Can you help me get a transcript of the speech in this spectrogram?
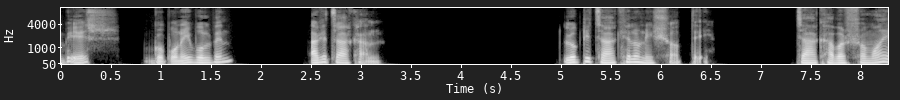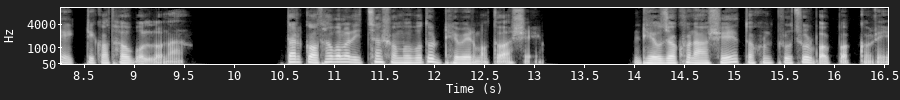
বেশ গোপনেই বলবেন। আগে চা খান। লোকটি চা খেল নিঃশব্দে। চা খাবার সময় একটি কথাও বলল না। তার কথা বলার ইচ্ছা সম্ভবত ঢেউয়ের মতো আসে। ঢেউ যখন আসে, তখন প্রচুর বকবক করে।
